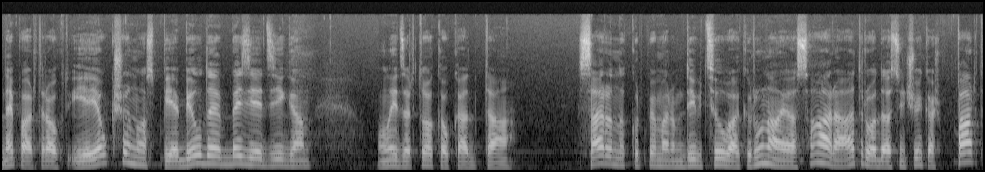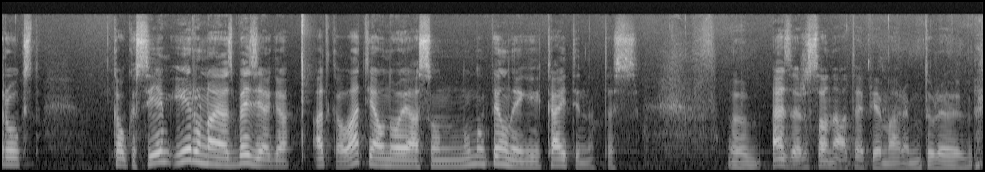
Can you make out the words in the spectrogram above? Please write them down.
nepārtrauktu iejaukšanos, piebildēm bezjēdzīgām. Un līdz ar to kaut kāda tā saruna, kur, piemēram, divi cilvēki runājās ārā, atrodas, viņš vienkārši pārtrūkst. Kaut kas ierunājās bezjēgā, atkal atjaunojās un nu, nu, pilnīgi kaitina tas. Uh, ezera sonātē, piemēram, tur uh,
